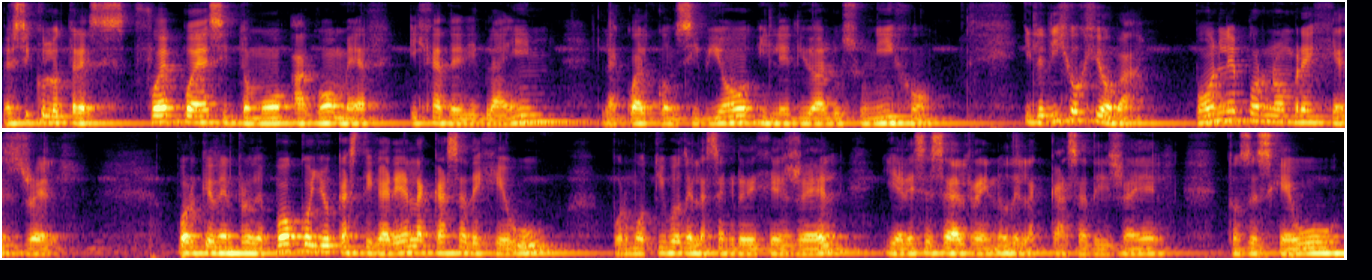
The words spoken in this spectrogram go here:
Versículo 3. Fue pues y tomó a Gomer, hija de Diblaim, la cual concibió y le dio a luz un hijo. Y le dijo Jehová, ponle por nombre Jezreel, porque dentro de poco yo castigaré a la casa de Jehú por motivo de la sangre de Jezreel, y haré cesar el reino de la casa de Israel. Entonces Jehú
